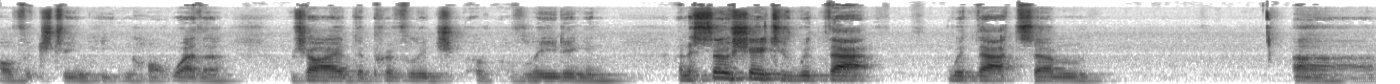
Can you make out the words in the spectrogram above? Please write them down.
of extreme heat and hot weather, which I had the privilege of, of leading, and, and associated with that with that um, uh,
